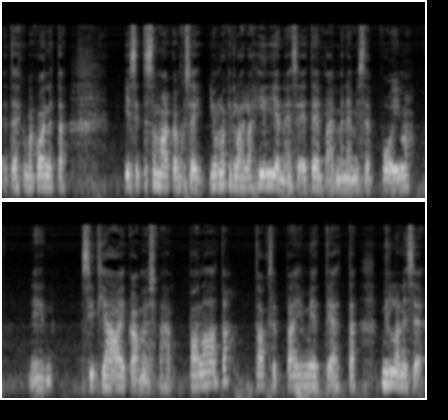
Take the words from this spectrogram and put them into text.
Että ehkä mä koen, että ja sitten samaan aikaan, kun se jollakin lailla hiljenee se eteenpäin menemisen voima, niin sit jää aikaa myös vähän palata taaksepäin ja miettiä, että millainen se,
